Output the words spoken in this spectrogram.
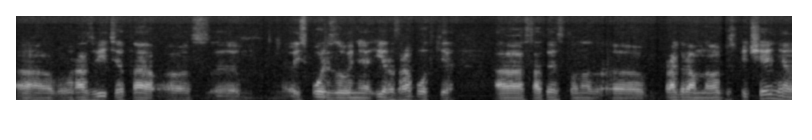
развить это использование и разработки а, соответственно, э, программного обеспечения,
